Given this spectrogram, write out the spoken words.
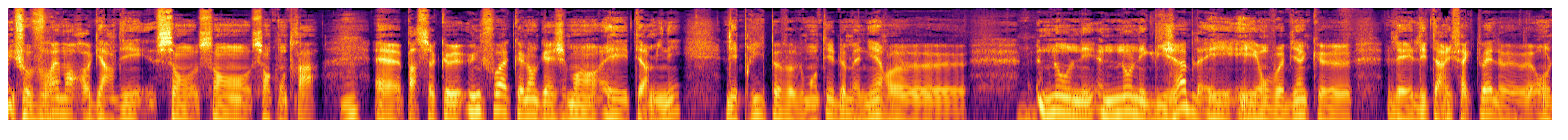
il faut vraiment regarder son son son contrat mmh. euh, parce que une fois que l'engagement est terminé, les prix peuvent augmenter de manière euh, non non négligeable et, et, on voit bien que les, les tarifs actuels, on,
